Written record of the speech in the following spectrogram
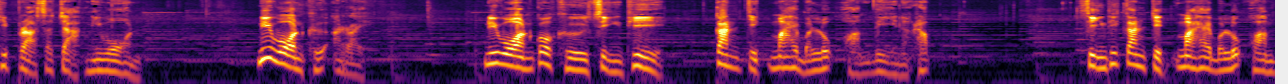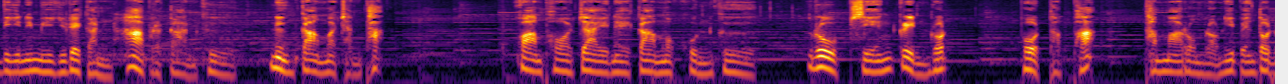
ที่ปราศจากนิวรณ์นิวรณ์คืออะไร นิวรณ์ก็คือสิ่งที่กั้นจิตไม่ให้บรรลุความดีนะครับ สิ่งที่กั้นจิตไม่ให้บรรลุความดีนี่มีอยู่ด้วยกันห้าประการคือหนึ่งกามฉันทะ ความพอใจในกามคุณคือ รูปเสียงกลิ่นรสโพธพะธรรมารมเหล่านี้เป็นต้น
